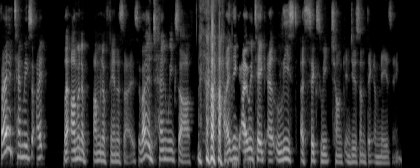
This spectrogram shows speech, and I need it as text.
if I had 10 weeks, I I'm gonna I'm gonna fantasize. If I had 10 weeks off, I think I would take at least a six week chunk and do something amazing.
